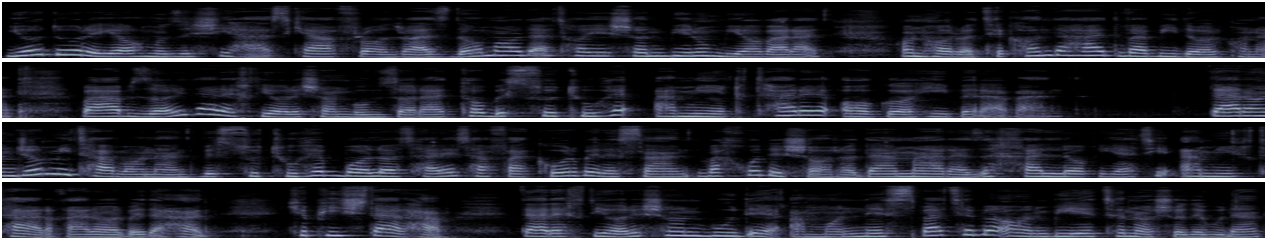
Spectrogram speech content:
یا دوره آموزشی هست که افراد را از دام عادتهایشان بیرون بیاورد. آنها را تکان دهد و بیدار کند و ابزاری در اختیارشان بگذارد تا به سطوح عمیقتر آگاهی بروند. در آنجا می توانند به سطوح بالاتر تفکر برسند و خودشان را در معرض خلاقیتی عمیقتر قرار بدهند که پیشتر هم در اختیارشان بوده اما نسبت به آن بیاعتنا شده بودند.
